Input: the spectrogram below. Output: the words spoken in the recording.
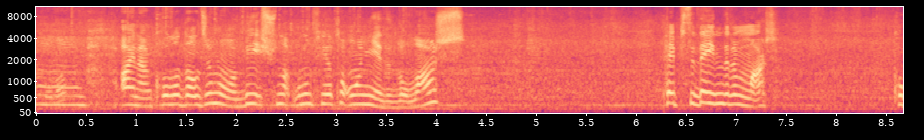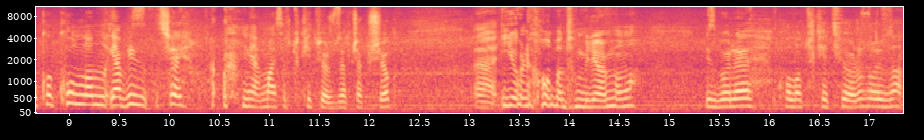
Ee, aynen kola da alacağım ama bir şuna, bunun fiyatı 17 dolar. Pepsi'de indirim var. Coca-Cola'nın ya biz şey yani maalesef tüketiyoruz yapacak bir şey yok. Ee, iyi örnek olmadığımı biliyorum ama biz böyle kola tüketiyoruz o yüzden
